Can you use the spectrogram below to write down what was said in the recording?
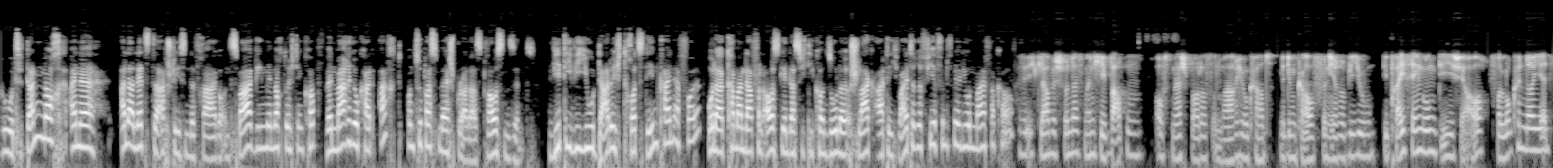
Gut, dann noch eine allerletzte abschließende Frage. Und zwar ging mir noch durch den Kopf, wenn Mario Kart 8 und Super Smash Bros. draußen sind, wird die Wii U dadurch trotzdem kein Erfolg? Oder kann man davon ausgehen, dass sich die Konsole schlagartig weitere 4, 5 Millionen Mal verkauft? Also ich glaube schon, dass manche warten auf Smash Bros. und Mario Kart mit dem Kauf von ihrer Wii U. Die Preissenkung, die ist ja auch verlockender jetzt.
